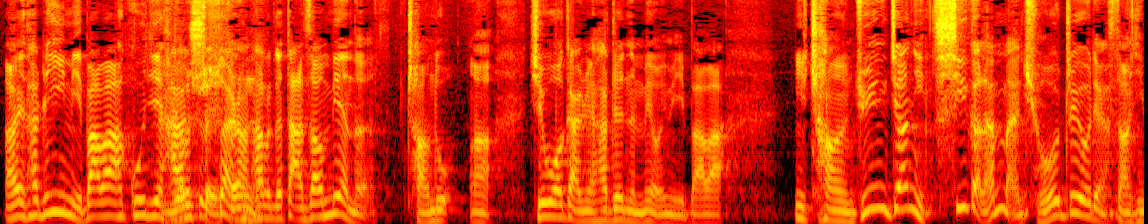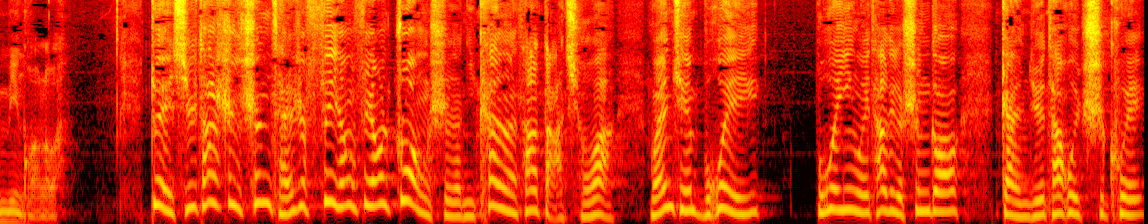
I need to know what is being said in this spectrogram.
而且他这一米八八估计还算上他那个大脏辫的长度啊，其实我感觉他真的没有一米八八。你场均将近七个篮板球，这有点丧心病狂了吧？对，其实他是身材是非常非常壮实的，你看到他打球啊，完全不会不会因为他这个身高感觉他会吃亏。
